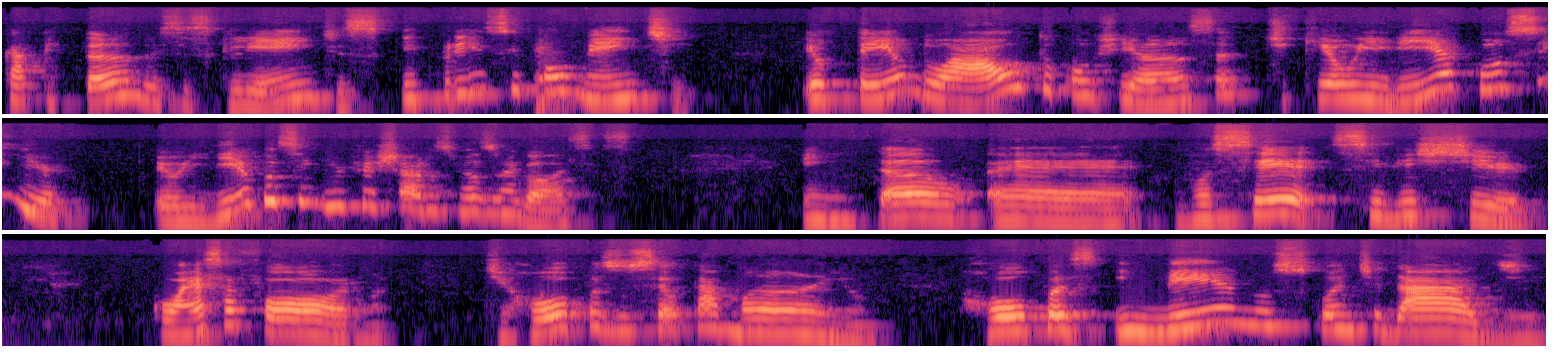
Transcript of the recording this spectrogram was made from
captando esses clientes e principalmente eu tendo a autoconfiança de que eu iria conseguir, eu iria conseguir fechar os meus negócios. Então, é, você se vestir com essa forma, de roupas do seu tamanho, roupas em menos quantidade,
